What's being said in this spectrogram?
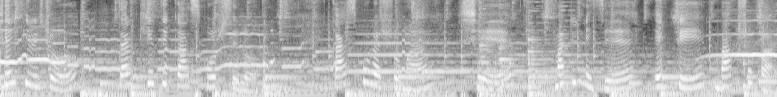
সেই কৃষক তার খেতে কাজ করছিল। কাজ করার সময় সে মাটির নিচে একটি বাক্স পায়।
